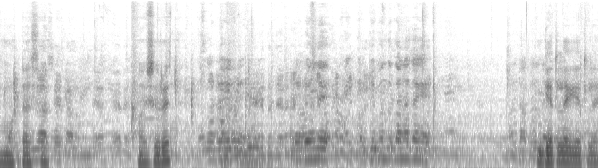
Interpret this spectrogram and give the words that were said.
मोठा असं हो सूरज? घेतलंय घेतलंय.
